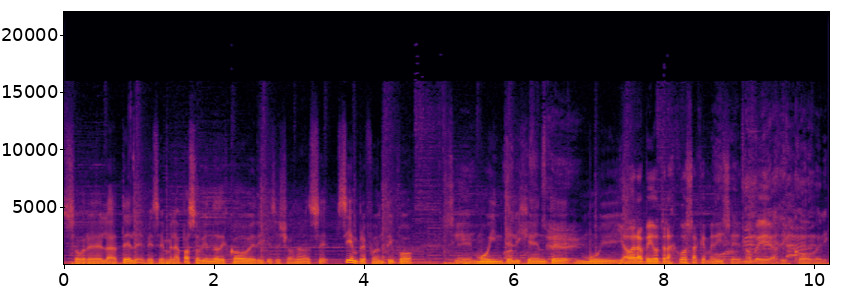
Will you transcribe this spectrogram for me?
sobre la tele. Me dice, me la paso viendo Discovery, qué sé yo, ¿no? Se- siempre fue un tipo Sí. eh, muy inteligente, muy... Y ahora ve otras cosas que me dice, no veas Discovery.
